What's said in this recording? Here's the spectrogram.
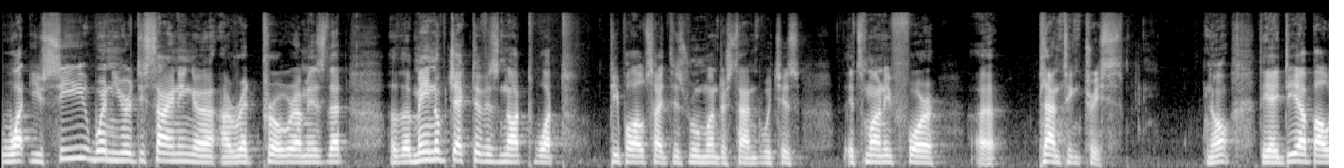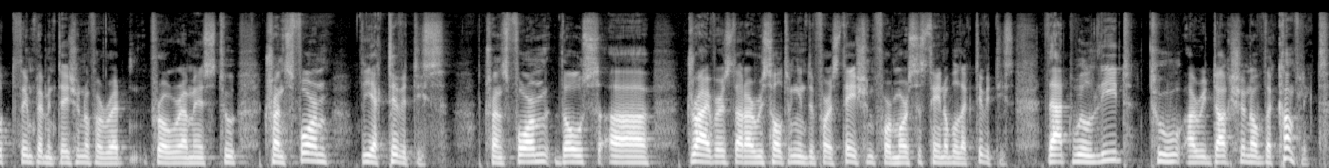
What you see when you're designing a, a REDD program is that the main objective is not what people outside this room understand, which is it's money for uh, planting trees. No, the idea about the implementation of a REDD program is to transform the activities, transform those uh, drivers that are resulting in deforestation for more sustainable activities. That will lead to a reduction of the conflict.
